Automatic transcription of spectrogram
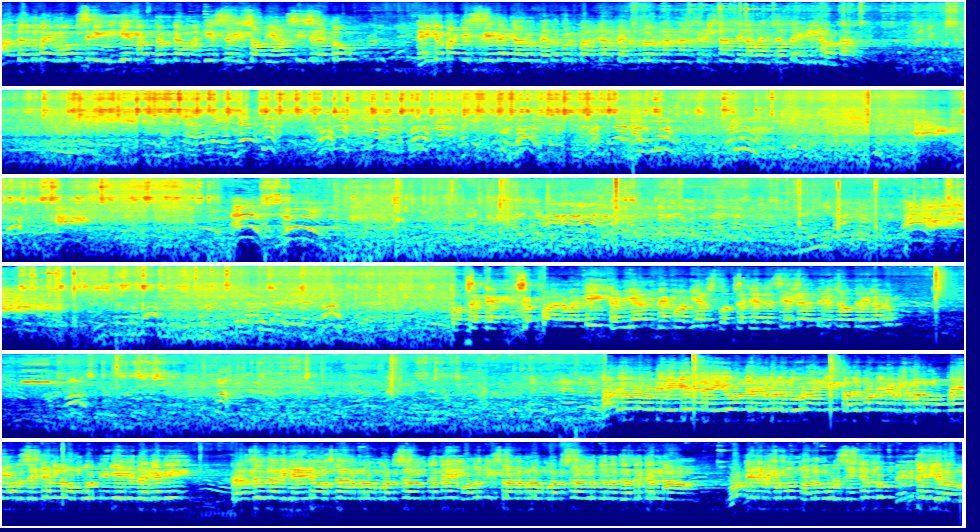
ఆ తదుపరి ఓం శ్రీ విజయమ దుర్గా మల్లేశ్వరి స్వామి ఆశీస్సులతో గరికపాటి శ్రీధర్ గారు పెదపులపాక పెనమలూరు మండలం కృష్ణా జిల్లా వారి జత రెడీగా ఉన్నారు. Oh, చెప్పార్వతి మెమోరియల్స్ పుచ్చకాయ శేషాద్రి చౌదరి గారు పదో రౌండ్ రెండు వేల ఐదు వందల అడుగుల దూరాన్ని పదకొండు నిమిషముల ముప్పై మూడు సెకండ్లో పూర్తి చేయడం జరిగింది. ప్రస్తుతానికి రెండవ స్థానంలో కొనసాగుతున్నాయి. మొదటి స్థానంలో కొనసాగుతున్న జత కన్నా ఒక నిమిషము పదమూడు సెకండ్లు వెనుకయ్యలో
